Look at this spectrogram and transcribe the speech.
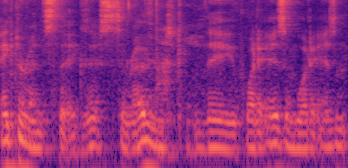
ignorance that exists around Exactly. the what it is and what it isn't.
